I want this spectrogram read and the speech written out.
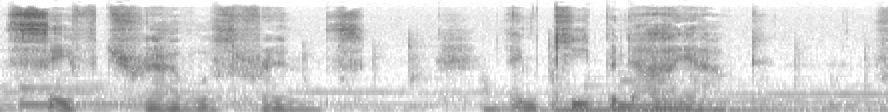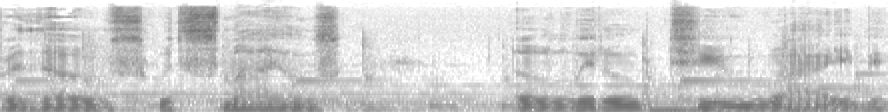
Safe travels, friends, and keep an eye out for those with smiles a little too wide.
